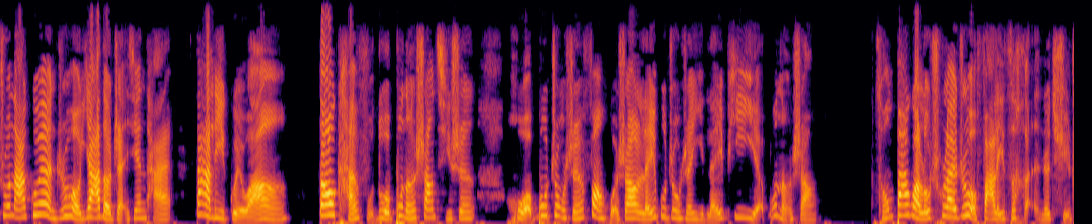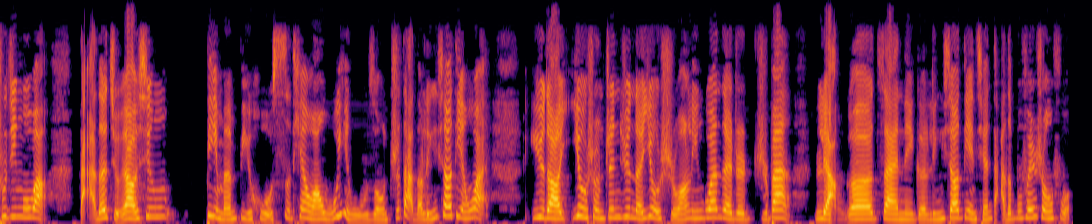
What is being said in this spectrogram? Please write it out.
捉拿归案之后押到斩仙台。大力鬼王刀砍斧剁不能伤其身，火部众神放火烧，雷部众神以雷劈也不能伤。从八卦楼出来之后发了一次狠，这取出金箍棒，打的九曜星闭门闭户，四天王无影无踪，只打到凌霄殿外。遇到右圣真君的右使王灵官在这值班，两个在那个凌霄殿前打的不分胜负。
